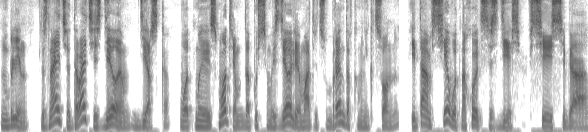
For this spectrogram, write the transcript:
ну, блин, знаете, давайте сделаем дерзко. Вот мы смотрим, допустим, вы сделали матрицу брендов коммуникационную, и там все вот находятся здесь. Все из себя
